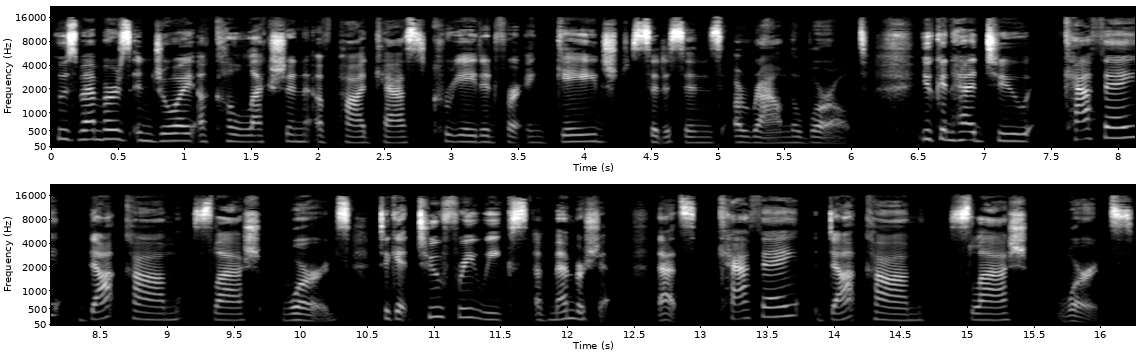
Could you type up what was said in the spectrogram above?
whose members enjoy a collection of podcasts created for engaged citizens around the world. You can head to cafe.com slash words to get two free weeks of membership. That's cafe.com slash words.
